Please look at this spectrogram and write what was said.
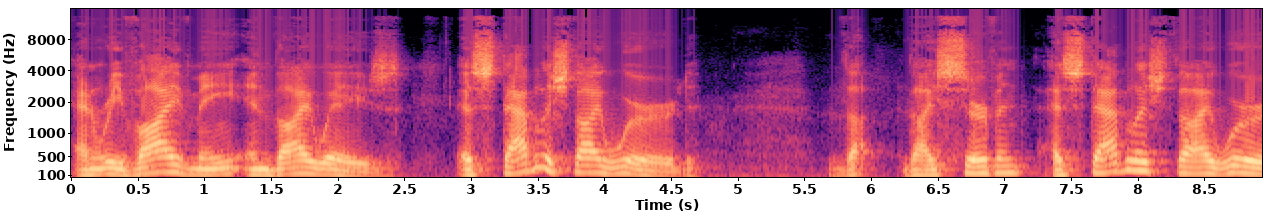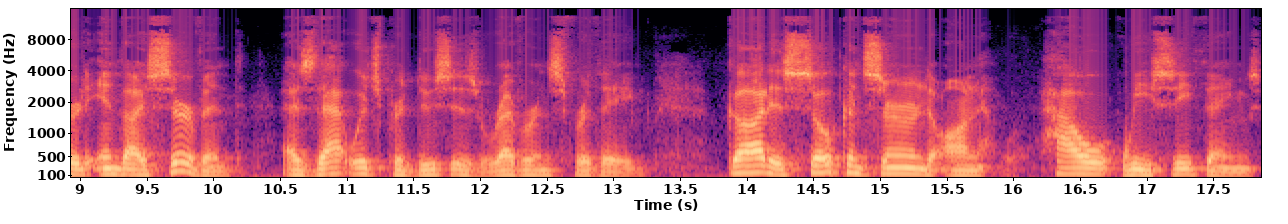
and revive me in thy ways. Establish thy word, th- thy servant, establish thy word in thy servant as that which produces reverence for thee. God is so concerned on how we see things,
